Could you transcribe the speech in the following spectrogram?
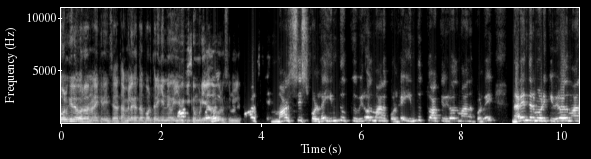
கொள்கையில வருவார் நினைக்கிறீங்க சார்? தமிழகத்தை பொறுத்த வரைக்கும் இன்னும் யூகிக்க முடியாத ஒரு சூழ்நிலை. மார்க்சிஸ்ட் கொள்கை இந்துக்கு விரோதமான கொள்கை இந்துத்துவாக்கு விரோதமான கொள்கை நரேந்திர மோடிக்கு விரோதமான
